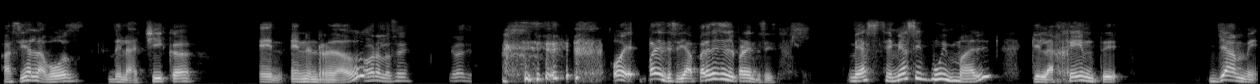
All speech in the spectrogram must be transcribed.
hacía la voz de la chica en, en Enredados? Ahora lo sé. Gracias. Oye, paréntesis, ya, paréntesis del paréntesis. Me hace- se me hace muy mal que la gente llame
